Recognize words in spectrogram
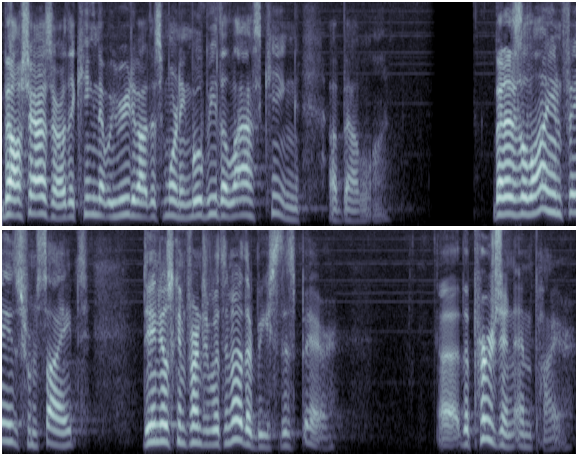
Belshazzar, the king that we read about this morning, will be the last king of Babylon. But as the lion fades from sight, Daniel's confronted with another beast, this bear, uh, the Persian Empire.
